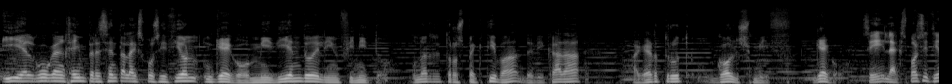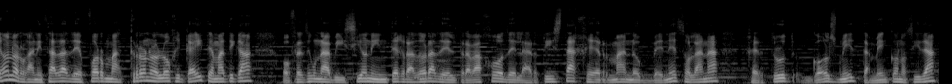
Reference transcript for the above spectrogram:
Y el Guggenheim presenta la exposición Gego, Midiendo el Infinito, una retrospectiva dedicada a Gertrude Goldschmidt. Sí, la exposición, organizada de forma cronológica y temática, ofrece una visión integradora del trabajo de la artista germano-venezolana Gertrude Goldsmith, también conocida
